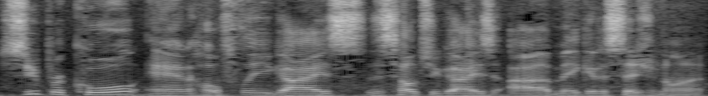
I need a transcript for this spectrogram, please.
super cool. And hopefully you guys, this helps you guys uh, make a decision on it.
